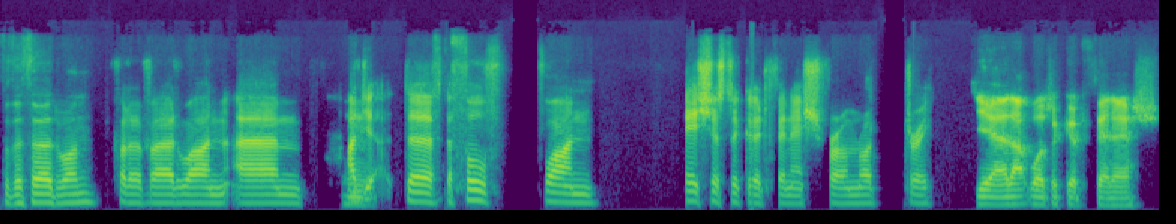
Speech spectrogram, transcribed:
for the third one? for the third one. Um, Mm. ju- the the fourth one, it's just a good finish from Rodri. Yeah, that was a good finish.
